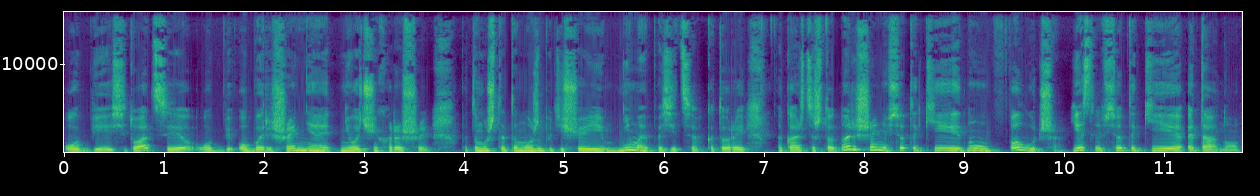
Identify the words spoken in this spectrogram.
обе ситуации, обе, оба решения не очень хороши, потому что это может быть еще и мнимая позиция, в которой окажется, что одно решение все-таки ну, получше. Если все-таки это оно,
